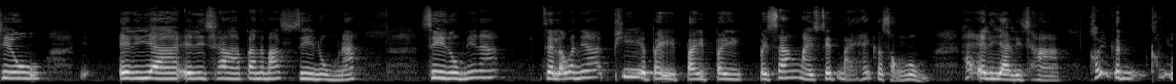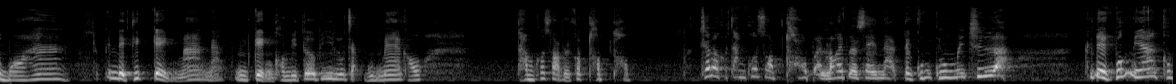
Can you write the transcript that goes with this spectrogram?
ธิวเอลียาเอลิชาปานามัสสี่หนุ่มนะสี่หนุ่มนี่นะ เสร็จแล้ววันนี้พี่ไปไปไปไปสร้าง mindset ใหม่ให้กับสองหนุ่ม ให้เอลียาลิชาเขาอยู่กันเขาอยู่ม.ห้าเป็นเด็กที่เก่งมากนะเก่งคอมพิวเตอร์พี่รู้จักคุณแม่เขาทำข้อสอบแล้วก็ top top ใช่ไหมเขาทำข้อสอบ top ร้อยเปอร์เซ็นต์อะแต่คุณครูไม่เชื่อ คือเด็กพวกนี้เขา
